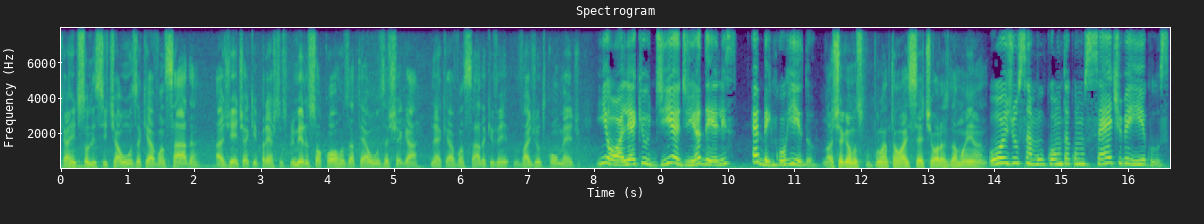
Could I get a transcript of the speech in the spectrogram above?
que a gente solicite a USA, que é avançada, a gente é que presta os primeiros socorros até a USA chegar, né, que é avançada que vem, vai junto com o médico. E olha que o dia a dia deles é bem corrido. Nós chegamos para o plantão às 7 horas da manhã. Hoje o SAMU conta com sete veículos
